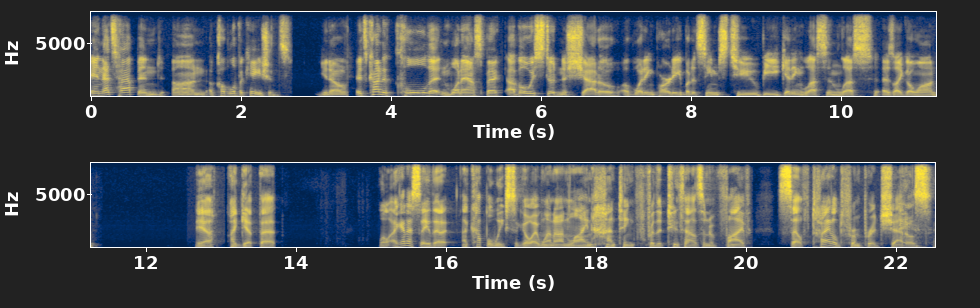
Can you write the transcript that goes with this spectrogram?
and that's happened on a couple of occasions. You know, it's kind of cool that in one aspect, I've always stood in the shadow of Wedding Party, but it seems to be getting less and less as I go on. Yeah, I get that. Well, I got to say that a couple weeks ago, I went online hunting for the 2005 self titled from Bridge Shadows,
